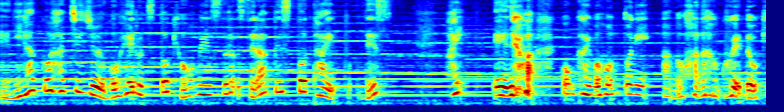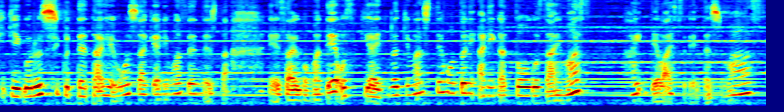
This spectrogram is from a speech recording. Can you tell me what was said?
え 285Hz と共鳴するセラピストタイプです。はい。えー、では今回は本当にあの鼻声でお聞き苦しくて大変申し訳ありませんでした、えー、最後までお付き合いいただきまして本当にありがとうございますはいでは失礼いたします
